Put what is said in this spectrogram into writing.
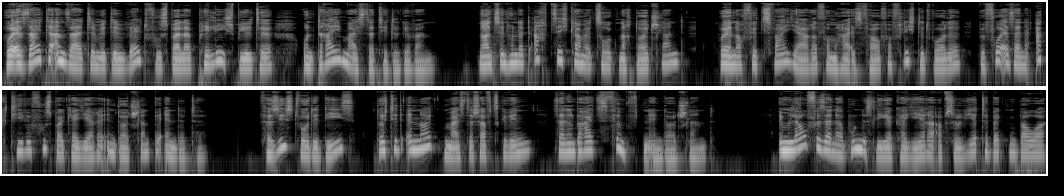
wo er Seite an Seite mit dem Weltfußballer Pelé spielte und drei Meistertitel gewann. 1980 kam er zurück nach Deutschland, wo er noch für zwei Jahre vom HSV verpflichtet wurde, bevor er seine aktive Fußballkarriere in Deutschland beendete. Versüßt wurde dies durch den erneuten Meisterschaftsgewinn seinen bereits fünften in Deutschland. Im Laufe seiner Bundesliga-Karriere absolvierte Beckenbauer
